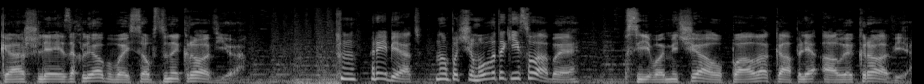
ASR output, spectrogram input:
кашляя и захлебываясь собственной кровью. Хм, ребят, ну почему вы такие слабые? С его меча упала капля алой крови.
